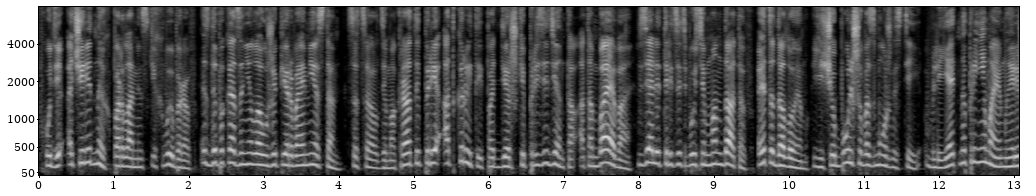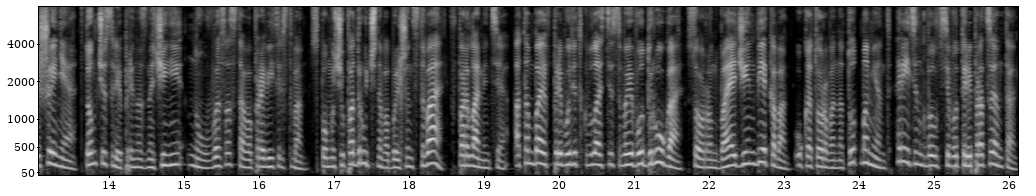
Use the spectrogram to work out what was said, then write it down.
в ходе очередных парламентских парламентских выборов СДПК заняла уже первое место. Социал-демократы при открытой поддержке президента Атамбаева взяли 38 мандатов. Это дало им еще больше возможностей влиять на принимаемые решения, в том числе при назначении нового состава правительства. С помощью подручного большинства в парламенте Атамбаев приводит к власти своего друга Сооронбая Джейнбекова, у которого на тот момент рейтинг был всего 3%.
